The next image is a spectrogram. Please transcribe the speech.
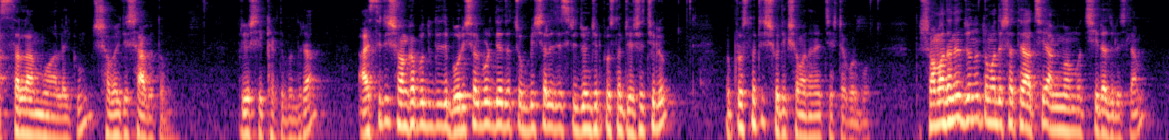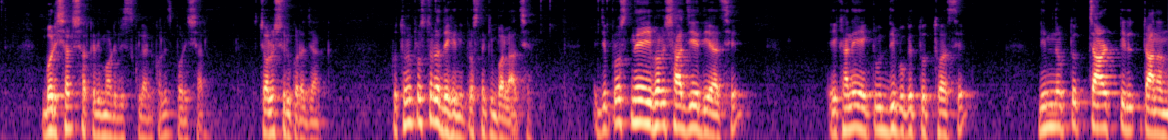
আসসালামু আলাইকুম, সবাইকে স্বাগতম। প্রিয় শিক্ষার্থী বন্ধুরা, আইসিটি সংখ্যা পদ্ধতিতে বরিশাল বোর্ড দু হাজার চব্বিশ সালে যে সৃজনশীল প্রশ্নটি এসেছিল, ওই প্রশ্নটির সঠিক সমাধানের চেষ্টা করব। তো সমাধানের জন্য তোমাদের সাথে আছি আমি মোহাম্মদ সিরাজুল ইসলাম, বরিশাল সরকারি model school and college Barishal. চলো শুরু করা যাক। প্রথমে প্রশ্নটা দেখে নিই প্রশ্নে কি বলা আছে? এই যে প্রশ্নে এইভাবে সাজিয়ে দিয়ে আছে, এখানে একটি উদ্দীপকের তথ্য আছে। নিম্নোক্ত চারটি টানানো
